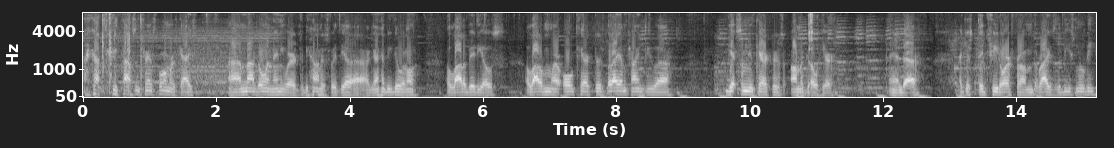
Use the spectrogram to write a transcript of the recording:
I got 3,000 Transformers, guys. I'm not going anywhere, to be honest with you. I'm going to be doing a a lot of videos. A lot of them are old characters, but I am trying to uh, get some new characters on the go here. And uh, I just did Cheetor from the Rise of the Beast movie.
